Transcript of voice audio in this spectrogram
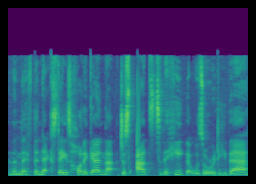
and then if the next day is hot again, that just adds to the heat that was already there.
